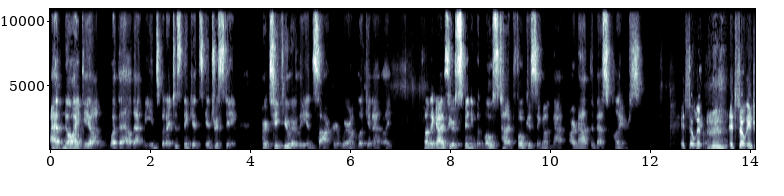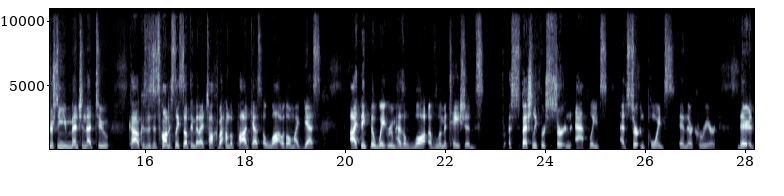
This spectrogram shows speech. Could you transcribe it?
I have no idea on what the hell that means, but I just think it's interesting, particularly in soccer, where I'm looking at like some of the guys who are spending the most time focusing on that are not the best players. It's so it's so interesting you mentioned that too, Kyle, because this is honestly something that I talk about on the podcast a lot with all my guests. I think the weight room has a lot of limitations, especially for certain athletes at certain points in their career. There,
